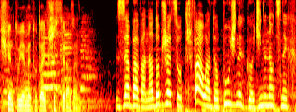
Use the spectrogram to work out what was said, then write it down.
świętujemy tutaj wszyscy razem. Zabawa na Dobrzecu trwała do późnych godzin nocnych.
